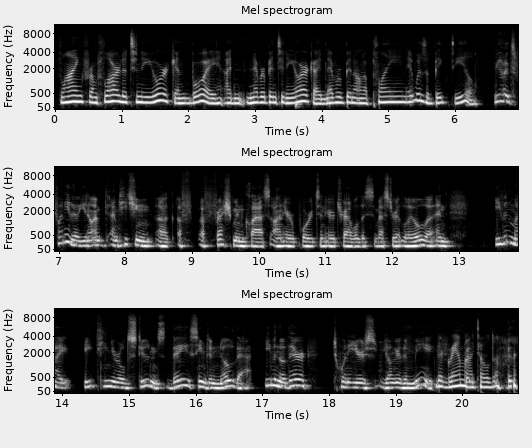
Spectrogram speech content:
flying from Florida to New York, and boy, I'd never been to New York. I'd never been on a plane. It was a big deal. Yeah, it's funny though. You know, I'm I'm teaching a, a, a freshman class on airports and air travel this semester at Loyola, and even my 18 year old students, they seem to know that, even though they're 20 years younger than me. Their grandma But- told them. But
